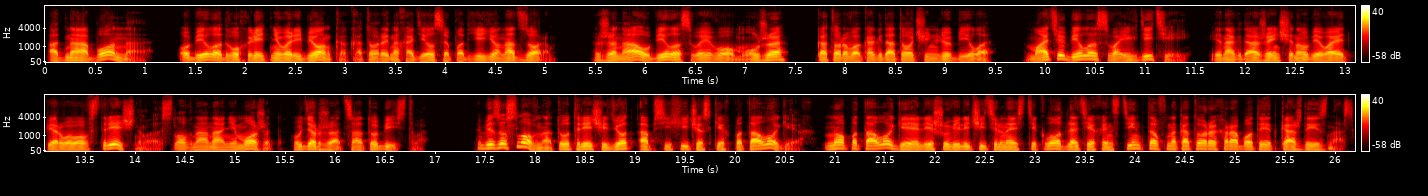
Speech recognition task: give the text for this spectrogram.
Одна Бонна убила двухлетнего ребенка, который находился под ее надзором. Жена убила своего мужа, которого когда-то очень любила, Мать убила своих детей. Иногда женщина убивает первого встречного, словно она не может удержаться от убийства. Безусловно, тут речь идет о психических патологиях, но патология — лишь увеличительное стекло для тех инстинктов, на которых работает каждый из нас.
